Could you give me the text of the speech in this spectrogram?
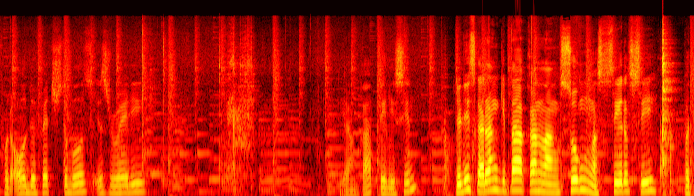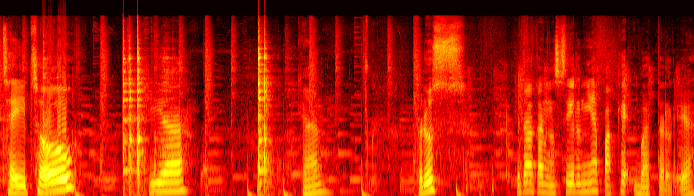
for all the vegetables is ready. Diangkat, tirisin. Jadi sekarang kita akan langsung ngesir si potato. Here. Kan. Terus kita akan ngesirnya pakai butter ya.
